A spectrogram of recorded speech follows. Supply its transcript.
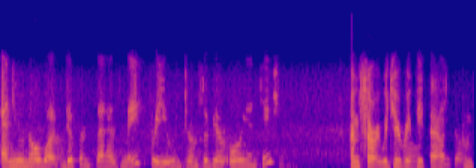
and you know what difference that has made for you in terms of your orientation. I'm sorry. Would you so, repeat that? You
